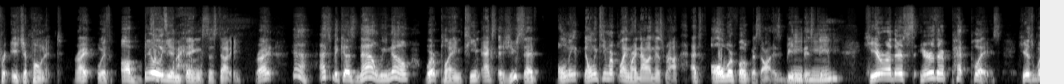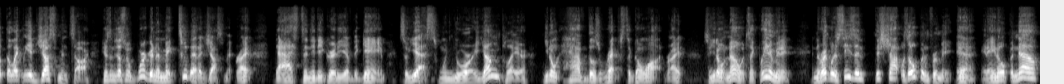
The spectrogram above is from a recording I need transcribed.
for each opponent, right? With a billion things to study, right? Yeah, that's because now we know we're playing Team X, as you said. Only the only team we're playing right now in this round. That's all we're focused on is beating this team. Mhm. Here are their here are their pet plays. Here's what the likely adjustments are. Here's an adjustment we're going to make to that adjustment, right? That's the nitty gritty of the game. So yes, when you're a young player, you don't have those reps to go on, right? So you don't know. It's like, wait a minute. In the regular season, this shot was open for me. Yeah, it ain't open now.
